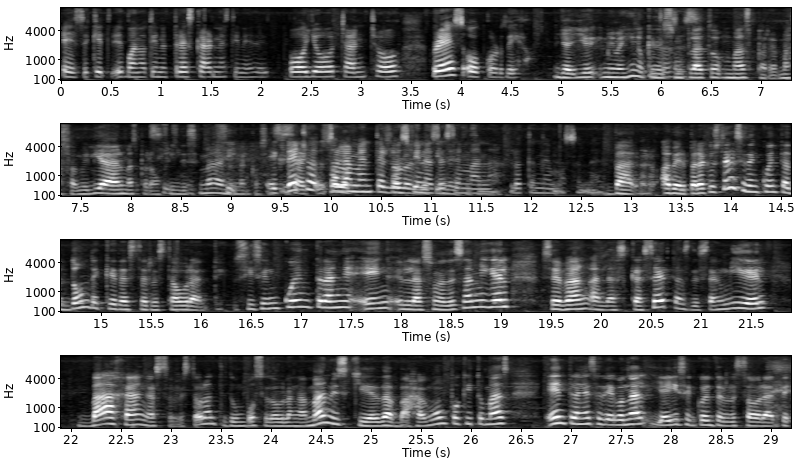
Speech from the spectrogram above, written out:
Ese que, eh, bueno, tiene tres carnes, tiene pollo, chancho, res o cordero. Ya, y me imagino que es un plato más para más familiar, más para un fin de semana, una cosa De hecho, solamente los fines de, semana, lo tenemos en el... Bárbaro. A ver, para que ustedes se den cuenta dónde queda este restaurante. Si se encuentran en la zona de San Miguel, se van a las casetas de San Miguel, bajan hasta el restaurante, de un se doblan a mano izquierda, bajan un poquito más, entran a esa diagonal y ahí se encuentra el restaurante.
